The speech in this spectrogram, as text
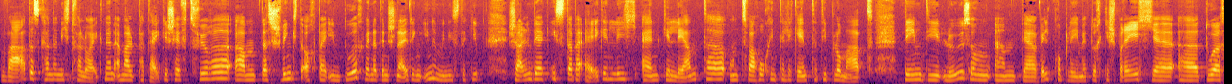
war, das kann er nicht verleugnen, einmal Parteigeschäftsführer. Ähm, das schwingt auch bei ihm durch, wenn er den schneidigen Innenminister gibt. Schallenberg ist aber eigentlich ein gelernter und zwar hochintelligenter Diplomat, dem die Lösung ähm, der Weltprobleme durch Gespräche, äh, durch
